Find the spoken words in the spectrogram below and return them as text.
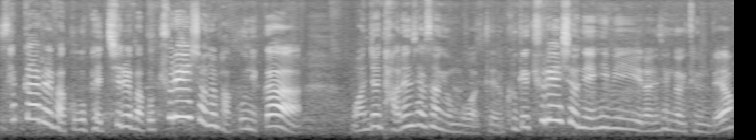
색깔을 바꾸고 배치를 바꾸고 큐레이션을 바꾸니까 완전 다른 세상이 온 것 같아요. 그게 큐레이션의 힘이라는 생각이 드는데요.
